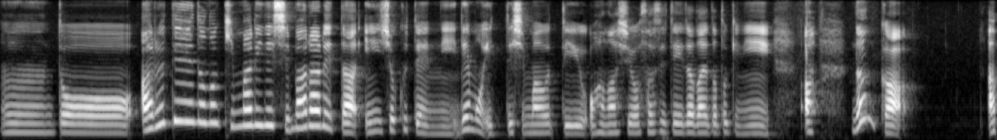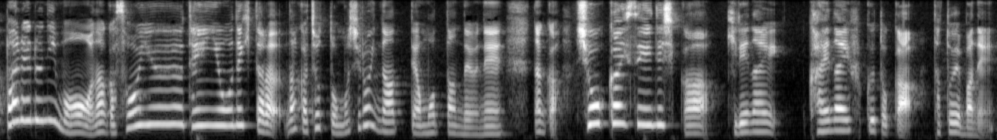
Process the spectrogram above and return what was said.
うんとある程度の決まりで縛られた飲食店にでも行ってしまうっていうお話をさせていただいた時にあなんかアパレルにもなんかそういう転用できたらなんかちょっと面白いなって思ったんだよね。なんか紹介制でしか着れない買えない服とか例えばね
